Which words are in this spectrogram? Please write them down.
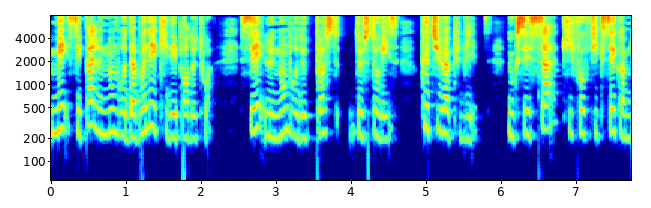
Mais c'est pas le nombre d'abonnés qui dépend de toi, c'est le nombre de posts de stories que tu vas publier. Donc c'est ça qu'il faut fixer comme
